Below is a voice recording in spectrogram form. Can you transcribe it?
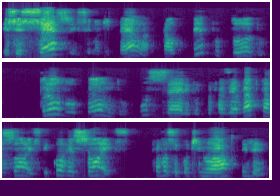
Esse excesso em cima de tela está o tempo todo provocando o cérebro para fazer adaptações e correções para você continuar vivendo.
